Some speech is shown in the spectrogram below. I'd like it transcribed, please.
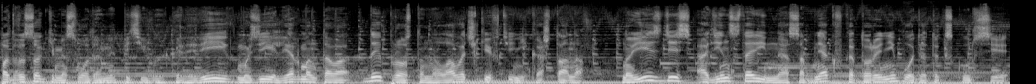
Под высокими сводами питьевых галерей, в музее Лермонтова, да и просто на лавочке в тени каштанов. Но есть здесь один старинный особняк, в который не водят экскурсии,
